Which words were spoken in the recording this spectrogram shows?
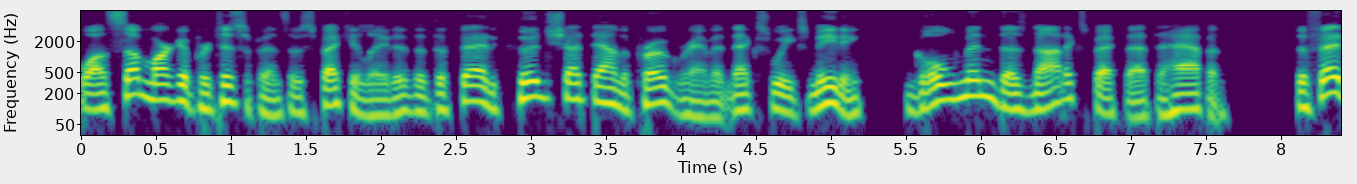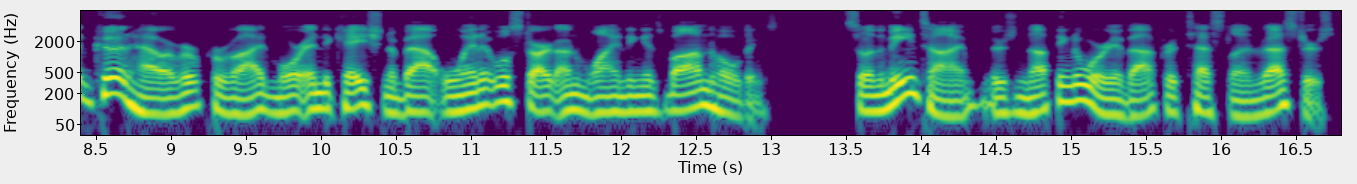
While some market participants have speculated that the Fed could shut down the program at next week's meeting, Goldman does not expect that to happen. The Fed could, however, provide more indication about when it will start unwinding its bond holdings. So, in the meantime, there's nothing to worry about for Tesla investors.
